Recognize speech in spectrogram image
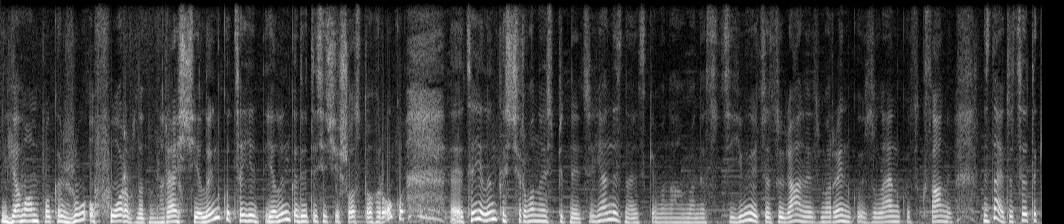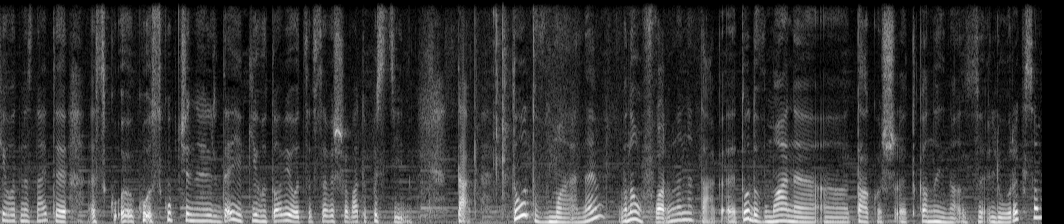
я вам покажу оформлену нарешті ялинку. Це ялинка 2006 року. Е, Це ялинка з червоною спідницею. Я не знаю, з ким вона в мене асоціюється, з Уляною, з Маринкою, з Оленкою, з Оксаною. Не знаю, то це таке, от, не знаєте, е, скупчення людей, які готові оце все вишивати постійно. Так, тут в мене вона оформлена так. е, Тут в мене е, також тканина з люрексом,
